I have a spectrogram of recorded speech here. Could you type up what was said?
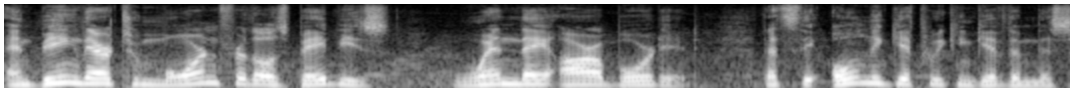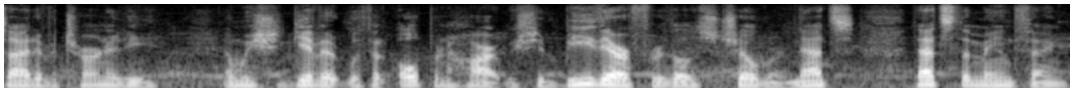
and being there to mourn for those babies when they are aborted that's the only gift we can give them this side of eternity, and we should give it with an open heart. We should be there for those children. That's, that's the main thing.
